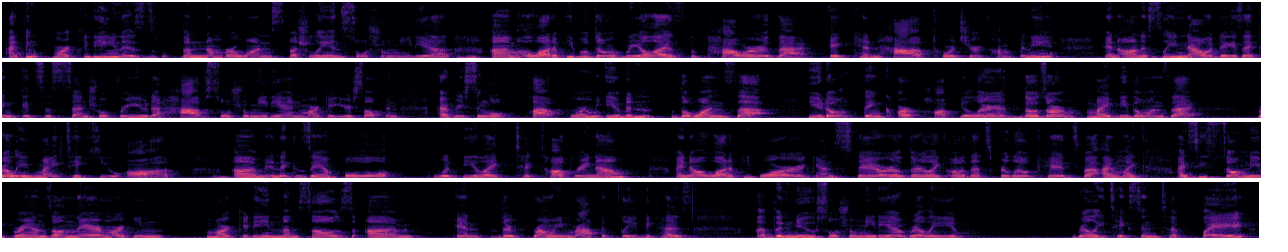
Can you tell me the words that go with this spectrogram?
I think marketing is the number one, especially in social media. Mhm. Um, a lot of people don't realize the power that it can have towards your company. And honestly, nowadays, I think it's essential for you to have social media and market yourself in every single platform, even the ones that you don't think are popular, mm-hmm. those are might be the ones that really might take you off. Mm-hmm. Um, an example would be like TikTok right now. Mm-hmm. I know a lot of people are against it or they're like, oh, that's for little kids. But I'm like, I see so many brands on there marketing marketing themselves, um, and they're growing rapidly because uh, the new social media really, really takes into play,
